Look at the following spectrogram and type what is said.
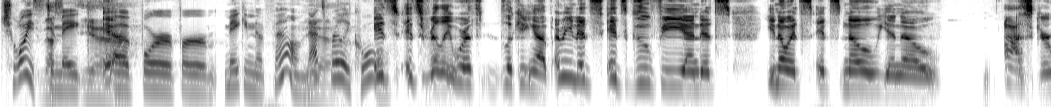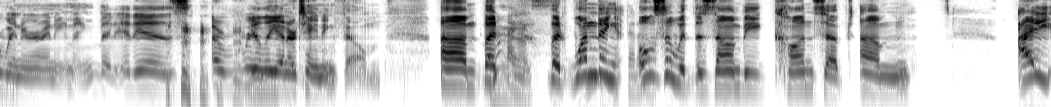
choice to make yeah. uh, for for making the film. That's Yeah. really cool. It's it's really worth looking up. I mean, it's it's goofy and it's you know it's it's no you know Oscar winner or anything, but it is a really entertaining film. Um, but nice. but one thing also with the zombie concept, um, I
